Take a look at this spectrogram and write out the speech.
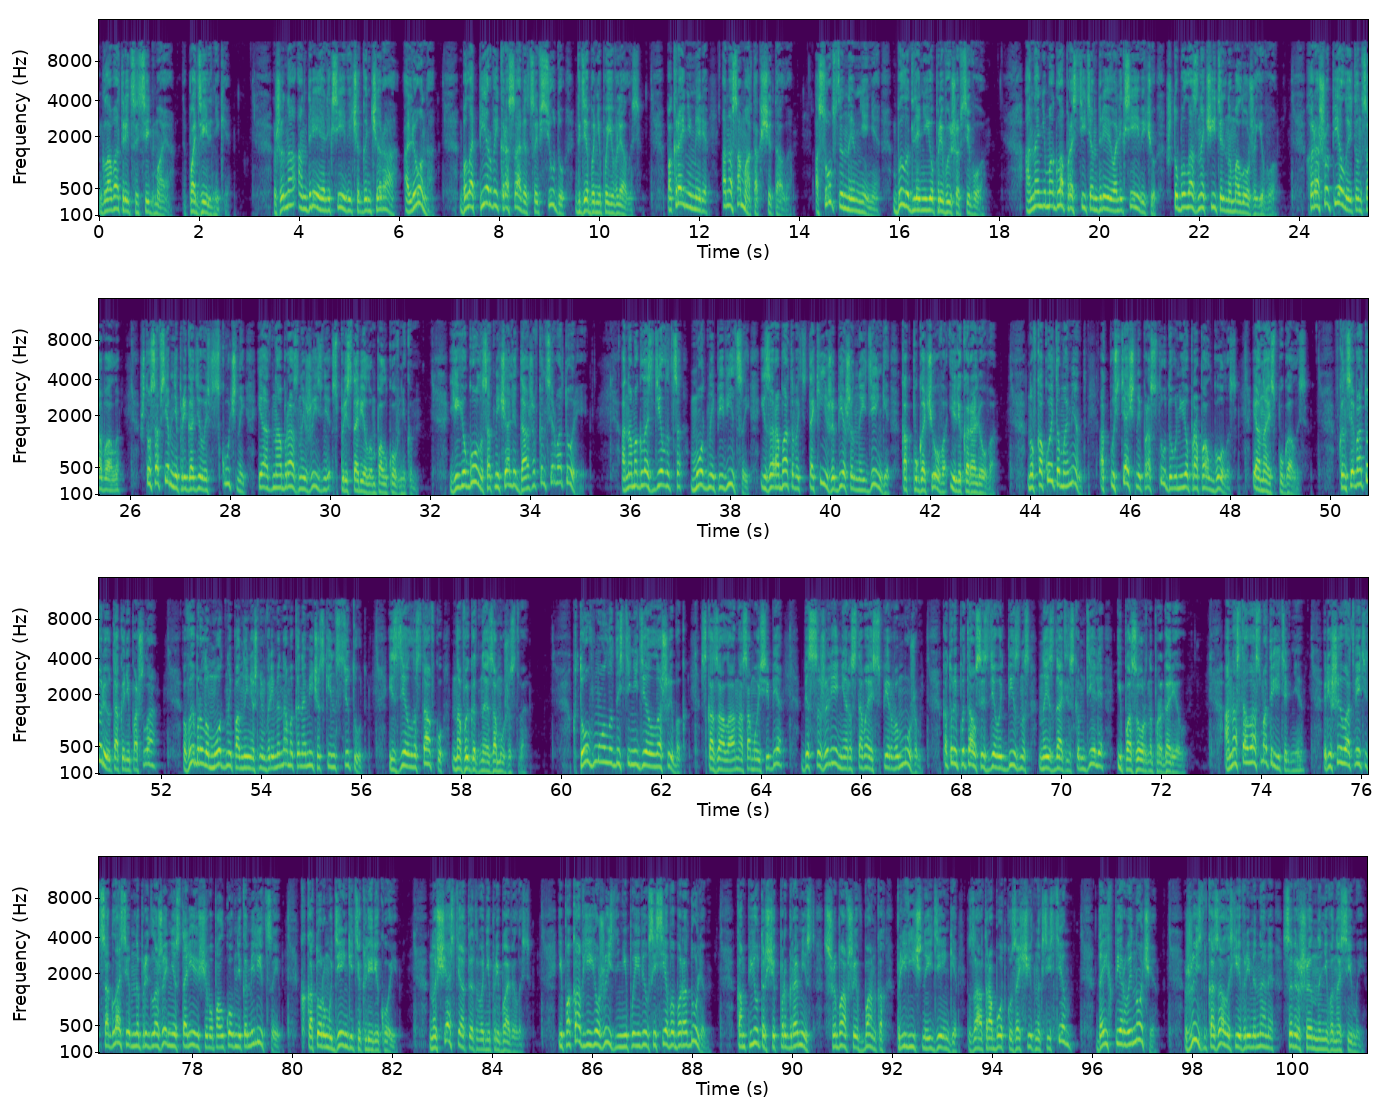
Глава 37. Подельники. Жена Андрея Алексеевича Гончара, Алена, была первой красавицей всюду, где бы ни появлялась. По крайней мере, она сама так считала. А собственное мнение было для нее превыше всего. Она не могла простить Андрею Алексеевичу, что была значительно моложе его хорошо пела и танцевала, что совсем не пригодилось в скучной и однообразной жизни с престарелым полковником. Ее голос отмечали даже в консерватории. Она могла сделаться модной певицей и зарабатывать такие же бешеные деньги, как Пугачева или Королева. Но в какой-то момент от пустячной простуды у нее пропал голос, и она испугалась. В консерваторию так и не пошла, выбрала модный по нынешним временам экономический институт и сделала ставку на выгодное замужество. «Кто в молодости не делал ошибок?» – сказала она самой себе, без сожаления расставаясь с первым мужем, который пытался сделать бизнес на издательском деле и позорно прогорел. Она стала осмотрительнее, решила ответить согласием на предложение стареющего полковника милиции, к которому деньги текли рекой но счастья от этого не прибавилось. И пока в ее жизни не появился Сева Бородулин, компьютерщик-программист, сшибавший в банках приличные деньги за отработку защитных систем, до их первой ночи, жизнь казалась ей временами совершенно невыносимой.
